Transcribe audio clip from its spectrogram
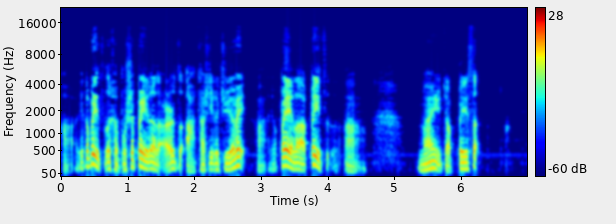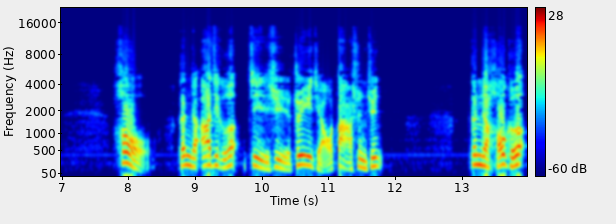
啊，这个贝子可不是贝勒的儿子啊，他是一个爵位啊，叫贝勒贝子啊，满语叫贝瑟。后跟着阿基格继续追剿大顺军，跟着豪格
